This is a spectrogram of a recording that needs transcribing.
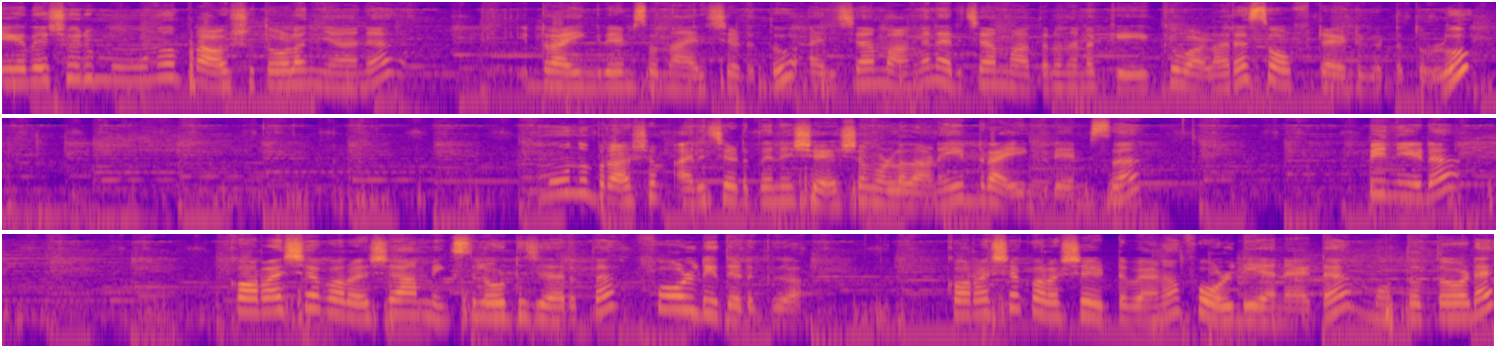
ഏകദേശം ഒരു മൂന്ന് പ്രാവശ്യത്തോളം ഞാൻ ഡ്രൈ ഇൻഗ്രീഡിയൻസ് ഒന്ന് അരിച്ചെടുത്തു. അരിച്ചാൽ അങ്ങനെ അരിച്ചാൽ മാത്രമേ നമ്മുടെ കേക്ക് വളരെ സോഫ്റ്റ് ആയിട്ട് കിട്ടത്തുള്ളൂ. മൂന്ന് പ്രാവശ്യം അരിച്ചെടുത്തതിന് ശേഷമുള്ളതാണ് ഈ ഡ്രൈ ഇൻഗ്രീഡിയൻസ് പിന്നീട് കുറേശ്ശെ കുറേശ്ശെ ആ മിക്സിലോട്ട് ചേർത്ത് ഫോൾഡ് ചെയ്തെടുക്കുക. കുറേശ്ശെ കുറേശ്ശെ ഇട്ട് വേണം ഫോൾഡ് ചെയ്യാനായിട്ട്. മൊത്തത്തോടെ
